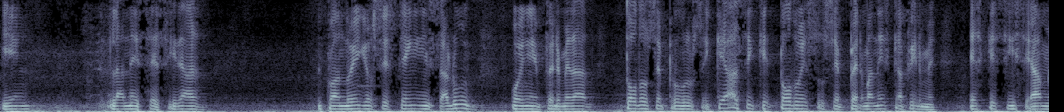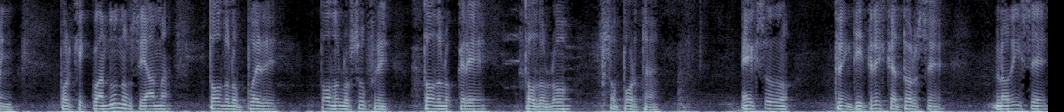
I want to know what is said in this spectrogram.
y en la necesidad. Cuando ellos estén en salud o en enfermedad, todo se produce. ¿Qué hace que todo eso se permanezca firme? Es que sí se amen. Porque cuando uno se ama, todo lo puede, todo lo sufre, todo lo cree, todo lo soporta. Éxodo 33, 14 lo dice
